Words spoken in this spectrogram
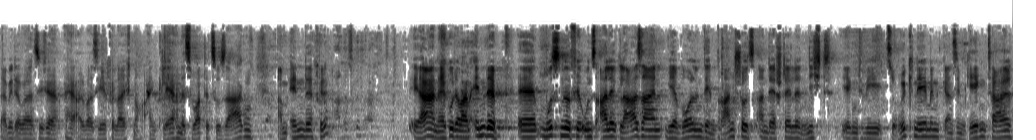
Da wird aber sicher Herr Al-Wazir vielleicht noch ein klärendes Wort dazu sagen. Am Ende, bitte? Ja, na gut, aber am Ende äh, muss nur für uns alle klar sein, wir wollen den Brandschutz an der Stelle nicht irgendwie zurücknehmen. Ganz im Gegenteil.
